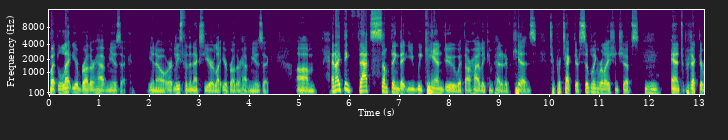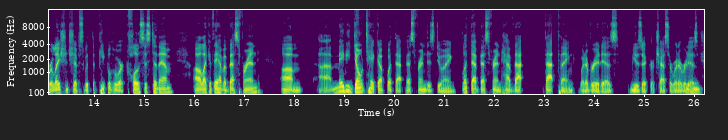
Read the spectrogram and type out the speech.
but let your brother have music, you know, or at least for the next year, let your brother have music. Um, and I think that's something that you, we can do with our highly competitive kids to protect their sibling relationships mm-hmm. and to protect their relationships with the people who are closest to them. Uh, like if they have a best friend, um, uh, maybe don't take up what that best friend is doing. Let that best friend have that that thing, whatever it is, music or chess or whatever it mm-hmm. is,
